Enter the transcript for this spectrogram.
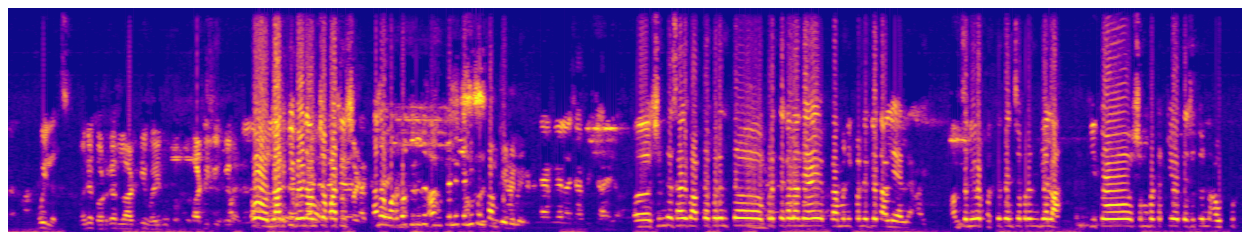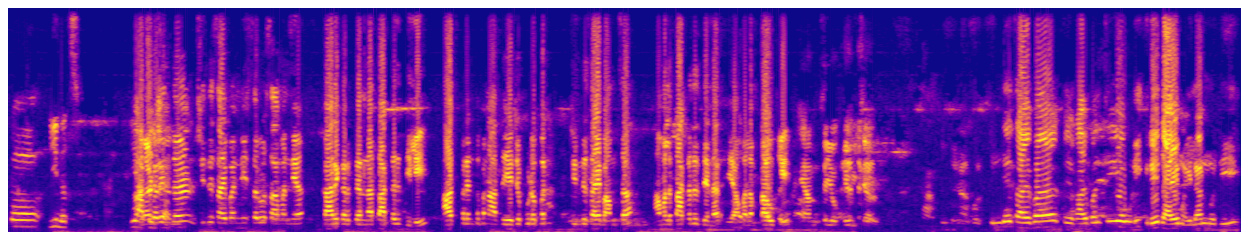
होईलच. म्हणजे थोडक्यात लाडकी बहीण पाठीची उभी राहील. हो लाडकी बहीण आमच्या पाठीशी शिवसेनेत्यांनी पण काम केलेलं अ, शिंदे साहेब आतापर्यंत प्रत्येकाला न्याय प्रामाणिकपणे देत आले आहे आमचा निरोप फक्त त्यांच्यापर्यंत गेला की तो शंभर टक्के त्याच्यातून आउटपुट येईनच. आजपर्यंत शिंदे साहेबांनी सर्वसामान्य कार्यकर्त्यांना ताकद दिली. आजपर्यंत पण आता याच्यापुढे पण शिंदे साहेब आमचा आम्हाला ताकदच देणार. हे आम्हाला ठाऊक आहे आमचं योग्य विचार. शिंदे साहेब साहेबांची एवढी क्रेज आहे महिलांमध्ये.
